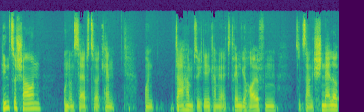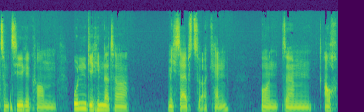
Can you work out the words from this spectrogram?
hinzuschauen und uns selbst zu erkennen. Und da haben Psychedelika mir extrem geholfen, sozusagen schneller zum Ziel gekommen, ungehinderter mich selbst zu erkennen und ähm, auch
